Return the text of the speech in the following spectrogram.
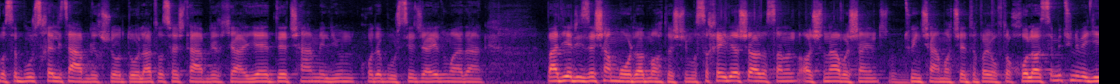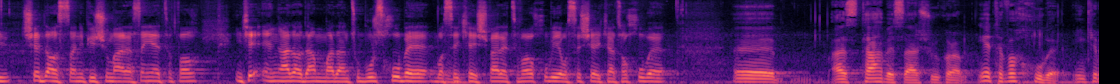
واسه بورس خیلی تبلیغ شد. دولت واسش تبلیغ کرد. یه عده چند میلیون کد بورسی جدید اومدن. بعد یه ریزش هم مرداد ماه داشتیم. واسه خیلی شاید مثلا آشنا نباشن تو این چند ماه چه اتفاقی افتاد. خلاصه می‌تونی بگی چه داستانی پیش اومد؟ اصلا یه اتفاق اینکه انقدر آدم اومدن تو بورس خوبه واسه کشور اتفاق خوبیه واسه شرکت ها خوبه از ته به سر شروع کنم. این اتفاق خوبه. اینکه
